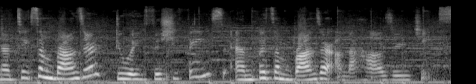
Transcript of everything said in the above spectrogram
Now take some bronzer, do a fishy face, and put some bronzer on the hollows of your cheeks.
